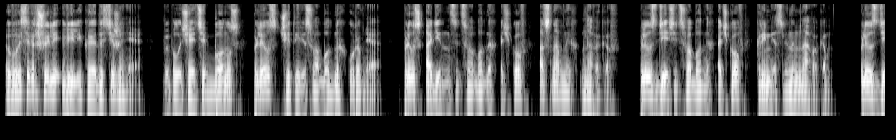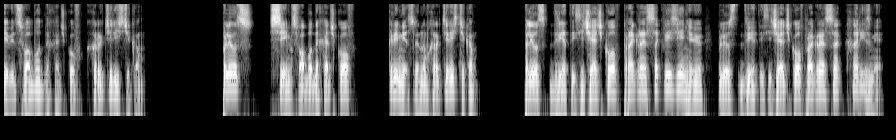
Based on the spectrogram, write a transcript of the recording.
Вы совершили великое достижение. Вы получаете бонус плюс 4 свободных уровня, плюс 11 свободных очков основных навыков плюс 10 свободных очков к ремесленным навыкам, плюс 9 свободных очков к характеристикам, плюс 7 свободных очков к ремесленным характеристикам, плюс 2000 очков прогресса к везению, плюс 2000 очков прогресса к харизме.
